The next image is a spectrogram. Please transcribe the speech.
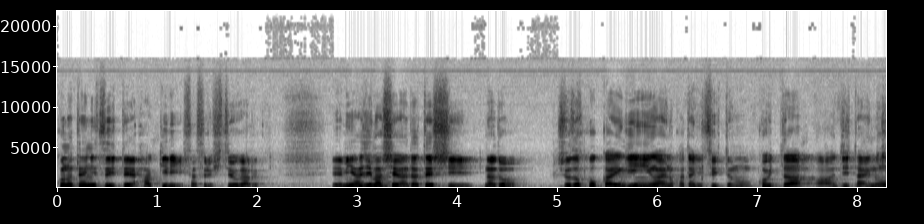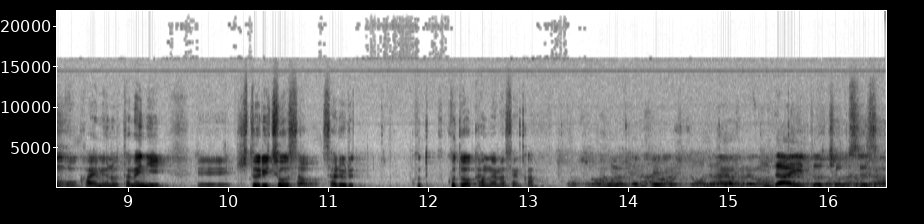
この点についてはっきりさせる必要がある。宮島氏や伊達氏など、所属国会議員以外の方についても、こういった事態の解明のために、えー聞き取り調査をされることは考えませんか？議題と直接関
